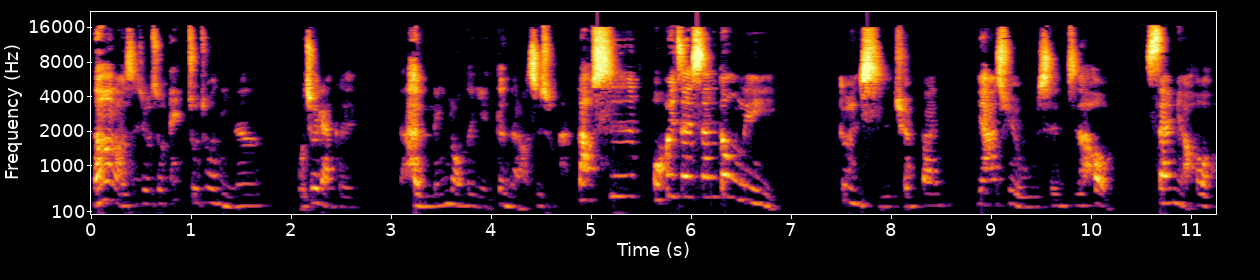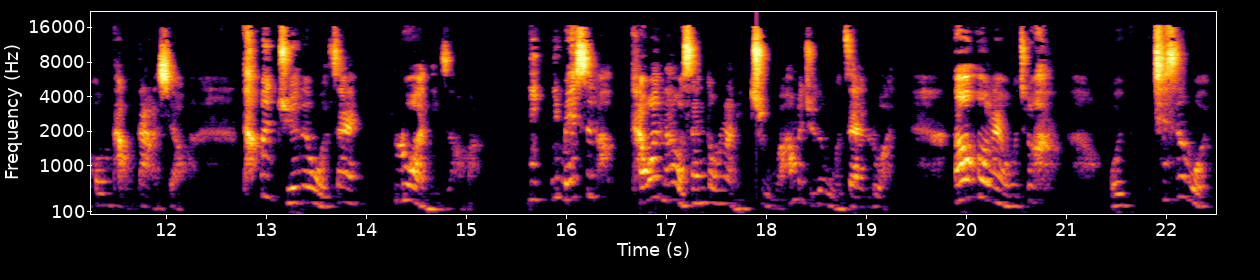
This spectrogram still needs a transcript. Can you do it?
然后老师就说：“哎，做做你呢？”我就两个很玲珑的眼瞪着老师说：“老师，我会在山洞里。”顿时全班鸦雀无声，之后三秒后哄堂大笑。他们觉得我在乱，你知道吗？你你没事吧，台湾哪有山洞让你住啊？他们觉得我在乱。然后后来我就我其实我。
